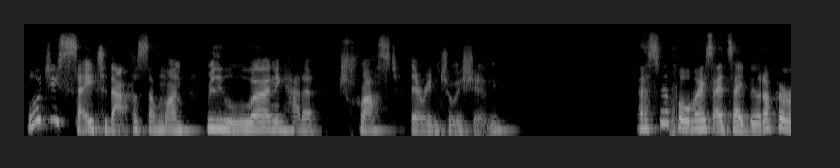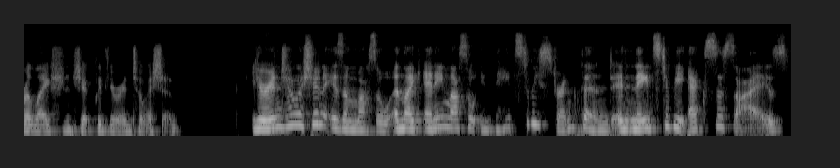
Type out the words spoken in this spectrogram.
what would you say to that for someone really learning how to trust their intuition? First and foremost, I'd say build up a relationship with your intuition your intuition is a muscle and like any muscle it needs to be strengthened. It needs to be exercised.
